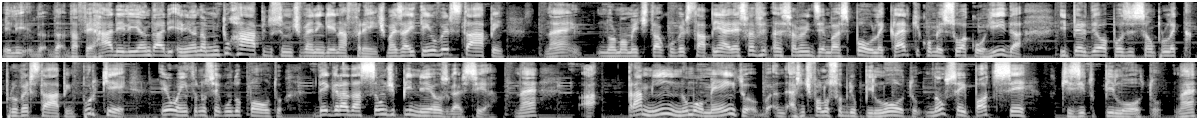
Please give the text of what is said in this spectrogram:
ele, da, da, Ferrari ele anda, ele anda muito rápido se não tiver ninguém na frente, mas aí tem o Verstappen. Né? Normalmente tá com o Verstappen aí. Você vai, você vai me dizer, mas pô, o Leclerc começou a corrida e perdeu a posição pro, Le, pro Verstappen. Por quê? Eu entro no segundo ponto. Degradação de pneus, Garcia, né? A, para mim, no momento, a gente falou sobre o piloto, não sei, pode ser quesito piloto, né?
